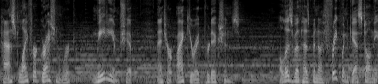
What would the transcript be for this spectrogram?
past life regression work, mediumship, and her accurate predictions. Elizabeth has been a frequent guest on the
